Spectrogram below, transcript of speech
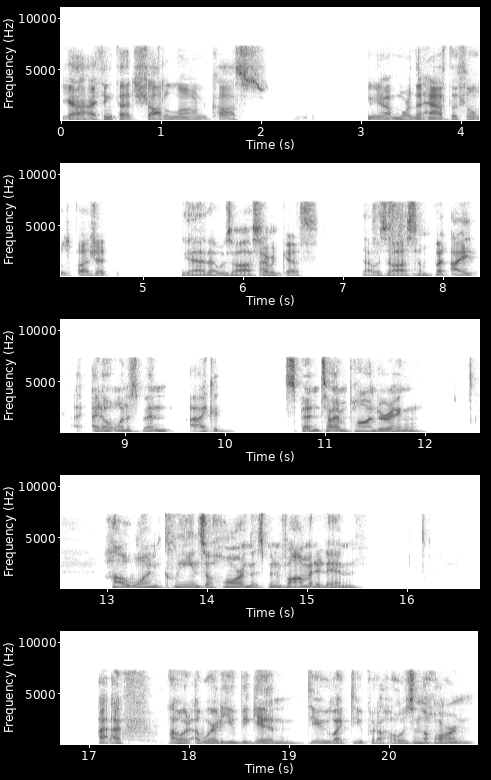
Yeah, I think that shot alone costs, you know, more than half the film's budget. Yeah, that was awesome. I would guess. That was awesome. But I I don't want to spend I could spend time pondering how one cleans a horn that's been vomited in. I, I how would, where do you begin? Do you like do you put a hose in the horn?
